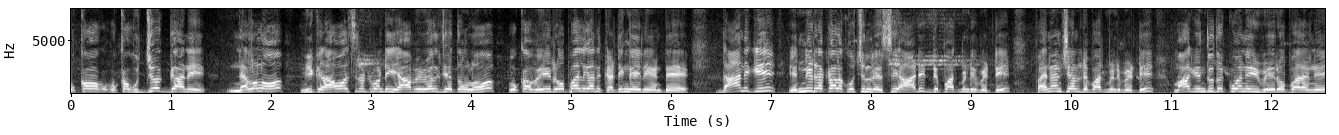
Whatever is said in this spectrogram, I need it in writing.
ఒక ఒక ఉద్యోగి కానీ నెలలో మీకు రావాల్సినటువంటి యాభై వేల జీతంలో ఒక వెయ్యి రూపాయలు కానీ కటింగ్ అయినాయి అంటే దానికి ఎన్ని రకాల క్వశ్చన్లు వేసి ఆడిట్ డిపార్ట్మెంట్కి పెట్టి ఫైనాన్షియల్ డిపార్ట్మెంట్కి పెట్టి మాకు ఎందుకు తక్కువని ఈ వెయ్యి రూపాయలని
